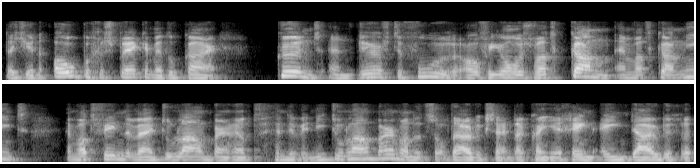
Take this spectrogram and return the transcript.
Dat je een open gesprekken met elkaar kunt en durft te voeren over jongens, wat kan en wat kan niet. En wat vinden wij toelaatbaar en wat vinden we niet toelaatbaar. Want het zal duidelijk zijn, daar kan je geen eenduidige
